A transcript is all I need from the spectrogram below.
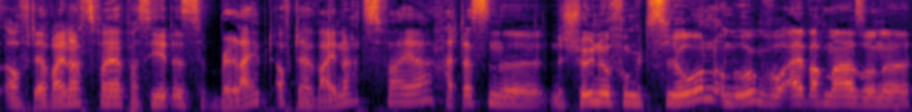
auf der Weihnachtsfeier passiert ist, bleibt auf der Weihnachtsfeier? Hat das eine, eine schöne Funktion, um irgendwo einfach mal so eine,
